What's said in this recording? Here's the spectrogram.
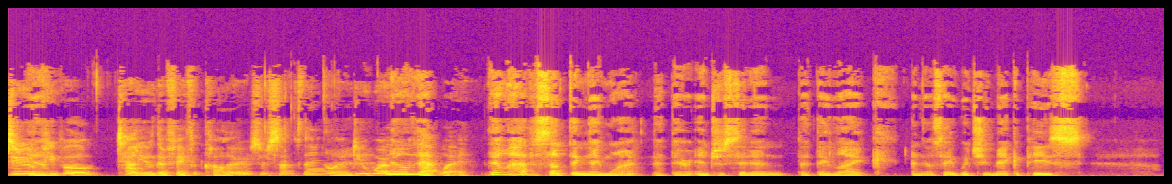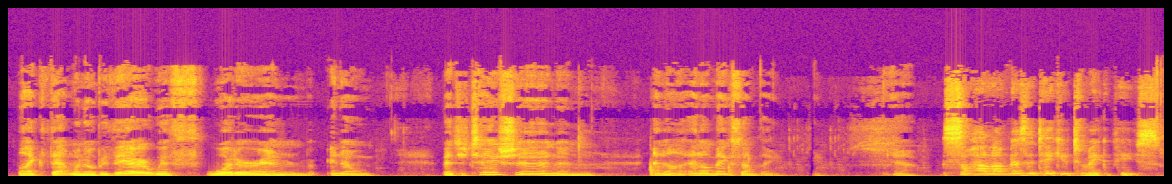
Do yeah. people tell you their favorite colors or something, or do you work no, that way? They'll have something they want that they're interested in, that they like, and they'll say, "Would you make a piece like that one over there with water and you know vegetation and and I'll and I'll make something. Yeah. So how long does it take you to make a piece?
